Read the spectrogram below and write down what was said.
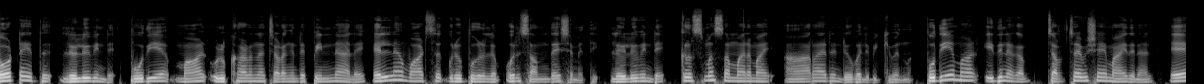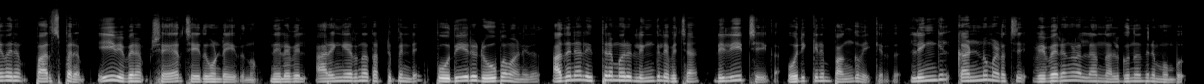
കോട്ടയത്ത് ലുലുവിന്റെ പുതിയ മാൾ ഉദ്ഘാടന ചടങ്ങിന്റെ പിന്നാലെ എല്ലാ വാട്സപ്പ് ഗ്രൂപ്പുകളിലും ഒരു സന്ദേശമെത്തി. ലുലുവിന്റെ ക്രിസ്മസ് സമ്മാനമായി ആറായിരം രൂപ ലഭിക്കുമെന്ന്. പുതിയ മാൾ ഇതിനകം ചർച്ചാ വിഷയമായതിനാൽ ഏവരും പരസ്പരം ഈ വിവരം ഷെയർ ചെയ്തുകൊണ്ടേയിരുന്നു. നിലവിൽ അരങ്ങേറുന്ന തട്ടിപ്പിന്റെ പുതിയൊരു രൂപമാണിത്. അതിനാൽ ഇത്തരമൊരു ലിങ്ക് ലഭിച്ചാൽ ഡിലീറ്റ് ചെയ്യുക. ഒരിക്കലും പങ്കുവയ്ക്കരുത്. ലിങ്കിൽ കണ്ണുമടച്ച് വിവരങ്ങളെല്ലാം നൽകുന്നതിന് മുമ്പ്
